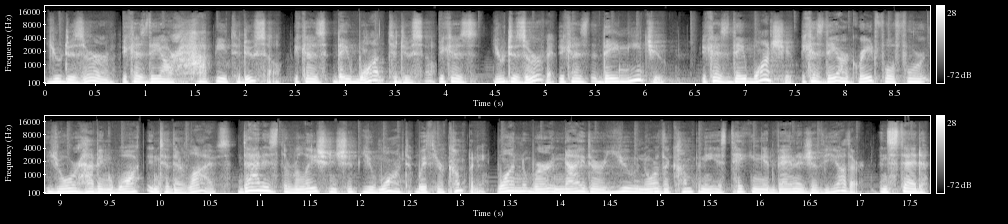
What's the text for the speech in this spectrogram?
you deserve because they are happy to do so, because they want to do so, because you deserve it, because they need you because they want you, because they are grateful for your having walked into their lives. That is the relationship you want with your company, one where neither you nor the company is taking advantage of the other. Instead,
